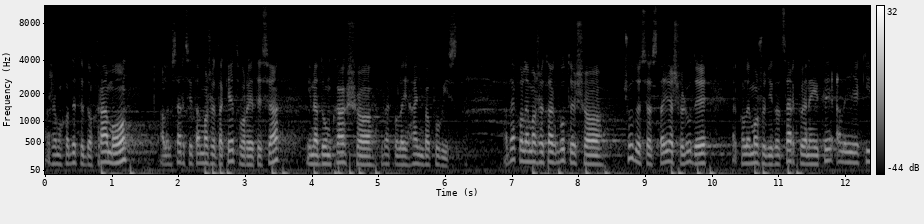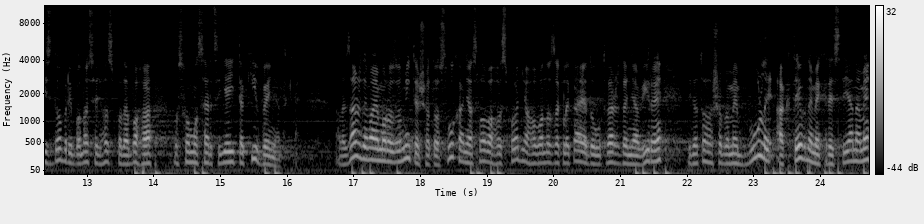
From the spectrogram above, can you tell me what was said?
можемо ходити до храму, але в серці там може таке творитися, і на думках, що деколи й ганьба повісти. А деколи може так бути, що чудося стає, що люди деколи можуть і до церкви не йти, але якісь добрі, бо носять Господа Бога у своєму серці. Є й такі винятки. Але завжди маємо розуміти, що то слухання Слова Господнього воно закликає до утвердження віри і до того, щоб ми були активними християнами.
